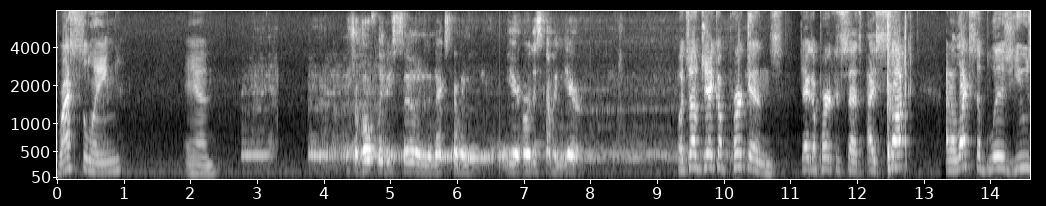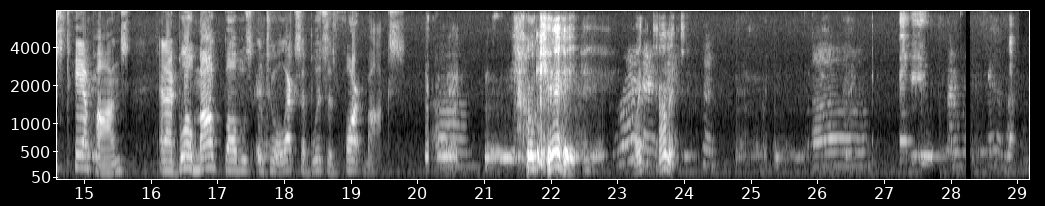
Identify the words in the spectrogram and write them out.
wrestling, and it will hopefully be soon in the next coming year or this coming year. What's up, Jacob Perkins? Jacob Perkins says, "I suck and Alexa Bliss used tampons, and I blow mouth bubbles into Alexa Bliss's fart box." Um, Okay. right. Like the comment. Uh, I don't know what to say on that one.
